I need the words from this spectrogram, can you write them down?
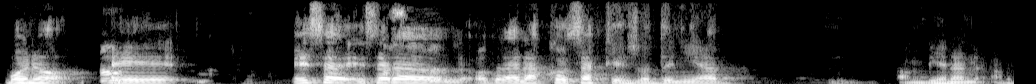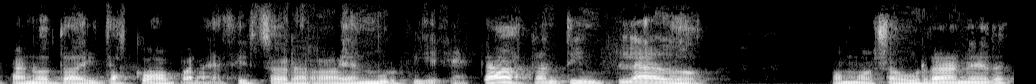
Bueno, eh, esa, era otra de las cosas que yo tenía también acá anotaditas como para decir sobre Ryan Murphy. Está bastante inflado como showrunner.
